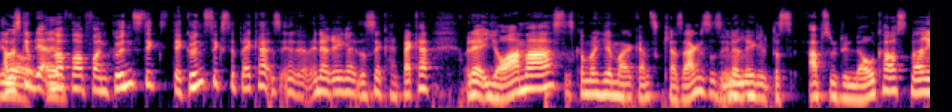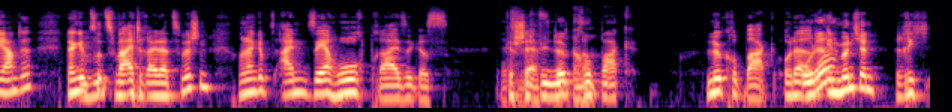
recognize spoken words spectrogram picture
Aber es Genau, gibt ja ähm, immer von, von günstig, der günstigste Bäcker ist in, in der Regel, das ist ja kein Bäcker, oder Jormas, das kann man hier mal ganz klar sagen, das ist in der Mhm. Regel das absolute Low-Cost-Variante. Dann gibt's so zwei, drei dazwischen und dann gibt's ein sehr hochpreisiges Zum Geschäft. Beispiel da Le. Crobac. Le Crobac oder, Oder? in München Rich,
